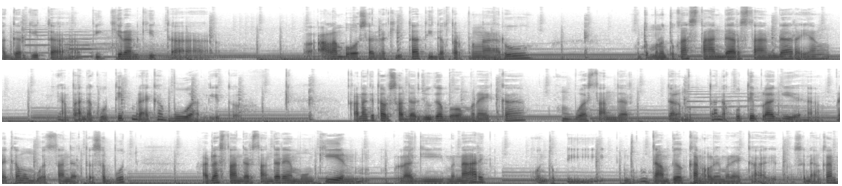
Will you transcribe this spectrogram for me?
agar kita pikiran kita alam bawah sadar kita tidak terpengaruh untuk menentukan standar-standar yang yang tanda kutip mereka buat gitu. Karena kita harus sadar juga bahwa mereka membuat standar dalam tanda kutip lagi ya. Mereka membuat standar tersebut adalah standar-standar yang mungkin lagi menarik untuk di untuk ditampilkan oleh mereka gitu. Sedangkan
